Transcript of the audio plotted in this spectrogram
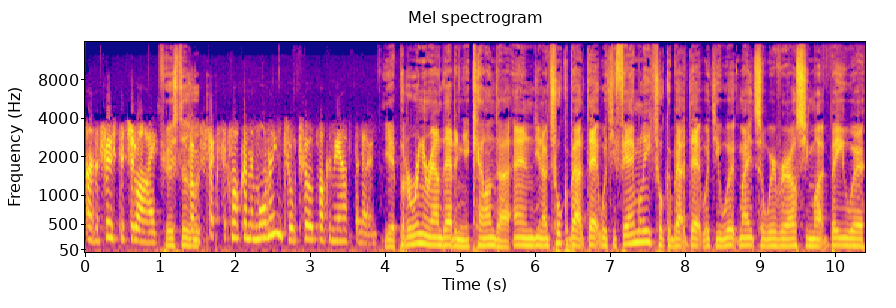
Uh, the 1st of July. First of from 6 o'clock in the morning till 2 o'clock in the afternoon. Yeah, put a ring around that in your calendar and, you know, talk about that with your family, talk about that with your workmates or wherever else you might be where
